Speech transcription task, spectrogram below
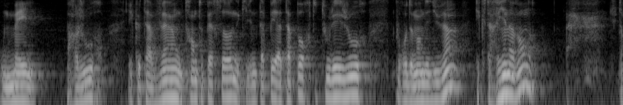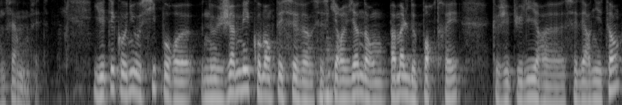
ou mails par jour, et que tu as 20 ou 30 personnes qui viennent taper à ta porte tous les jours pour demander du vin, et que tu n'as rien à vendre, bah, tu t'enfermes en fait. Il était connu aussi pour euh, ne jamais commenter ses vins. C'est ce qui revient dans pas mal de portraits que j'ai pu lire euh, ces derniers temps.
